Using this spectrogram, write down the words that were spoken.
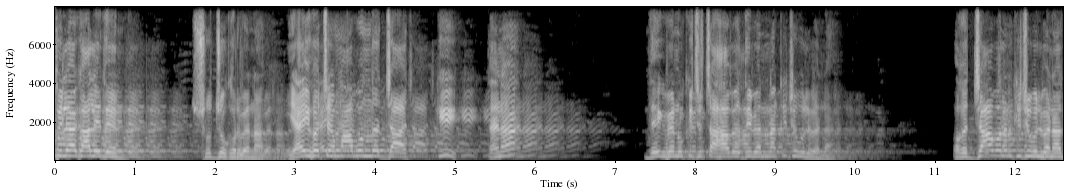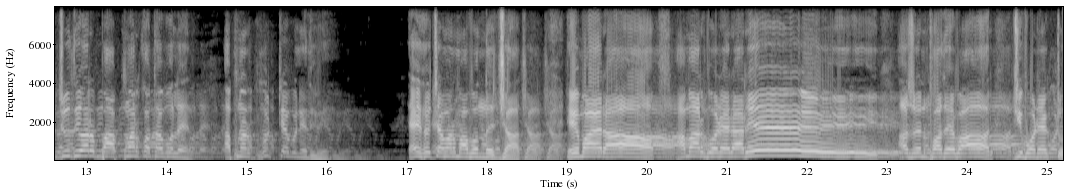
তুলে গালি দেন, সহ্য করবে না। এই হচ্ছে মা বোনদের জাজ কি? তাই না? দেখবেন ও কিছু চাহাবে, দিবেন না, কিছু বলবে না। ওকে যা বলেন, কিছু বলবে না। যদি ওর বাপ মার কথা বলেন, আপনার ভুটটা বনে দিবে। এই হচ্ছে আমার মা বোনদের জাত। এ মায়েরা, আমার বোনেরা রে, আসেন ফদেবার জীবনে একটু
